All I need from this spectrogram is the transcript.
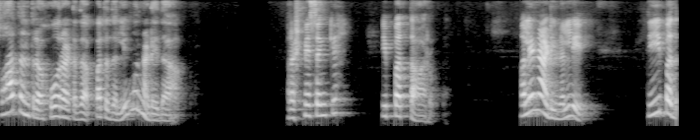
ಸ್ವಾತಂತ್ರ್ಯ ಹೋರಾಟದ ಪಥದಲ್ಲಿ ಮುನ್ನಡೆದ. ಪ್ರಶ್ನೆ ಸಂಖ್ಯೆ ಇಪ್ಪತ್ತಾರು. ಮಲೆನಾಡಿನಲ್ಲಿ ದೀಪದ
